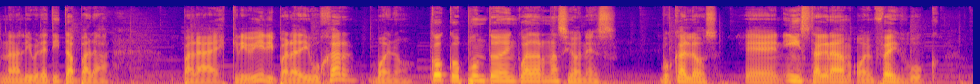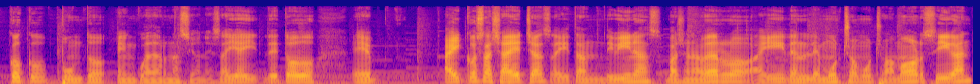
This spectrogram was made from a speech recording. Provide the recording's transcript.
una libretita para, para escribir y para dibujar? Bueno, coco.encuadernaciones. Búscalos en Instagram o en Facebook. Coco.encuadernaciones. Ahí hay de todo. Eh, hay cosas ya hechas, ahí están divinas, vayan a verlo, ahí denle mucho, mucho amor, sigan.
